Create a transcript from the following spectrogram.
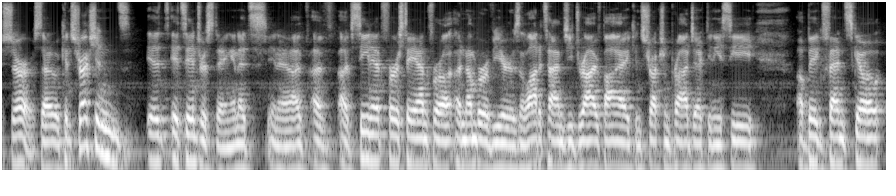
Sure. So construction's it's it's interesting, and it's you know I've I've I've seen it firsthand for a, a, number of years. A lot of times you drive by a construction project and you see a big fence go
